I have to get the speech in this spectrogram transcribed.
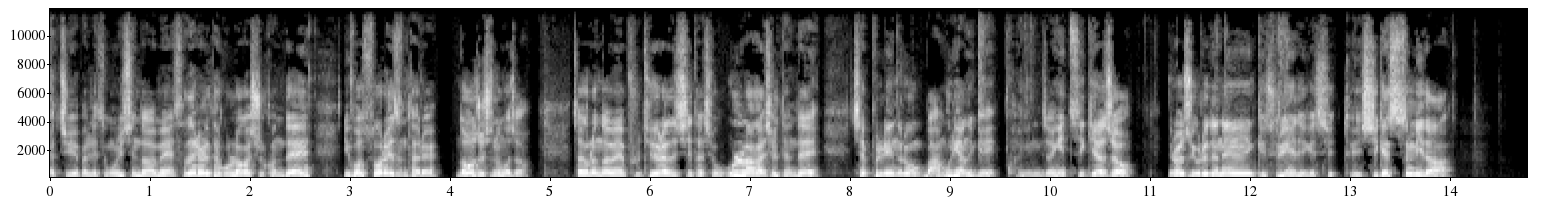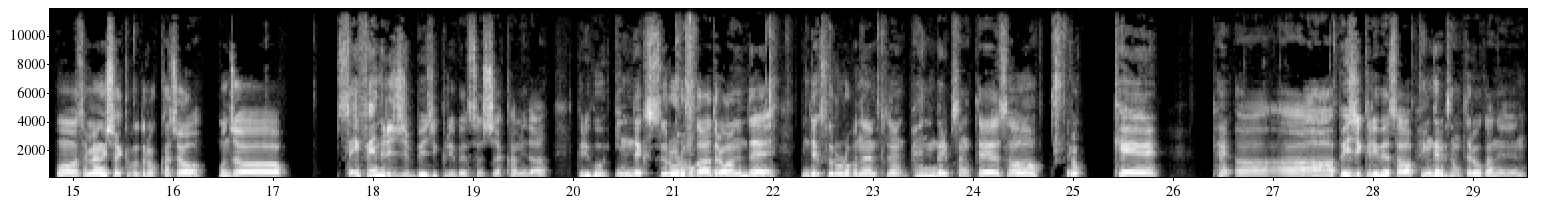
약지위에 발리송 올리신 다음에 사다리를 타고 올라가실 건데 reverse horizontal을 넣어주시는 거죠. 자 그런 다음에 full twirl 하듯이 다시 올라가실 텐데 chaplin으로 마무리하는 게 굉장히 특이하죠. 이런 식으로 되는 기술이 되겠, 되시겠습니다. 어, 설명을 시작해 보도록 하죠. 먼저 safe handle 이제 basic grip에서 시작합니다. 그리고 index rollover가 들어가는데 index rollover는 pen grip 상태에서 이렇게 펜, 아, 아, basic grip에서 pen grip 상태로 가는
